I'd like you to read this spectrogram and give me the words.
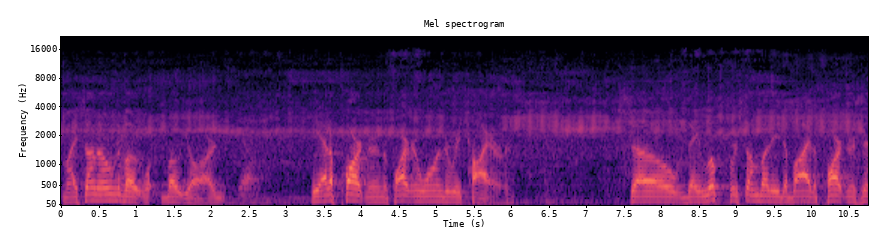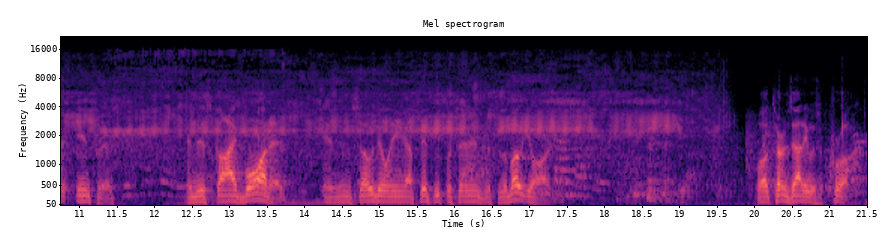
my son owned the boat, boatyard. He had a partner, and the partner wanted to retire. So they looked for somebody to buy the partner's interest, and this guy bought it, and in so doing, he got 50% interest in the boatyard. Well, it turns out he was a crook.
